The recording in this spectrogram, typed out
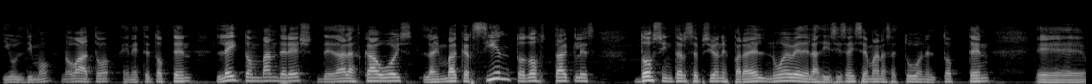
y último novato en este top 10, Leighton Van Der Esch de Dallas Cowboys, linebacker, 102 tackles, dos intercepciones para él, 9 de las 16 semanas estuvo en el top 10, eh,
